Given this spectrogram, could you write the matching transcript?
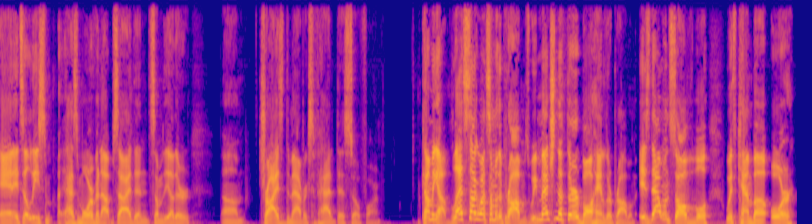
and it's at least has more of an upside than some of the other um, tries the Mavericks have had at this so far. Coming up, let's talk about some of the problems. We mentioned the third ball handler problem. Is that one solvable with Kemba or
